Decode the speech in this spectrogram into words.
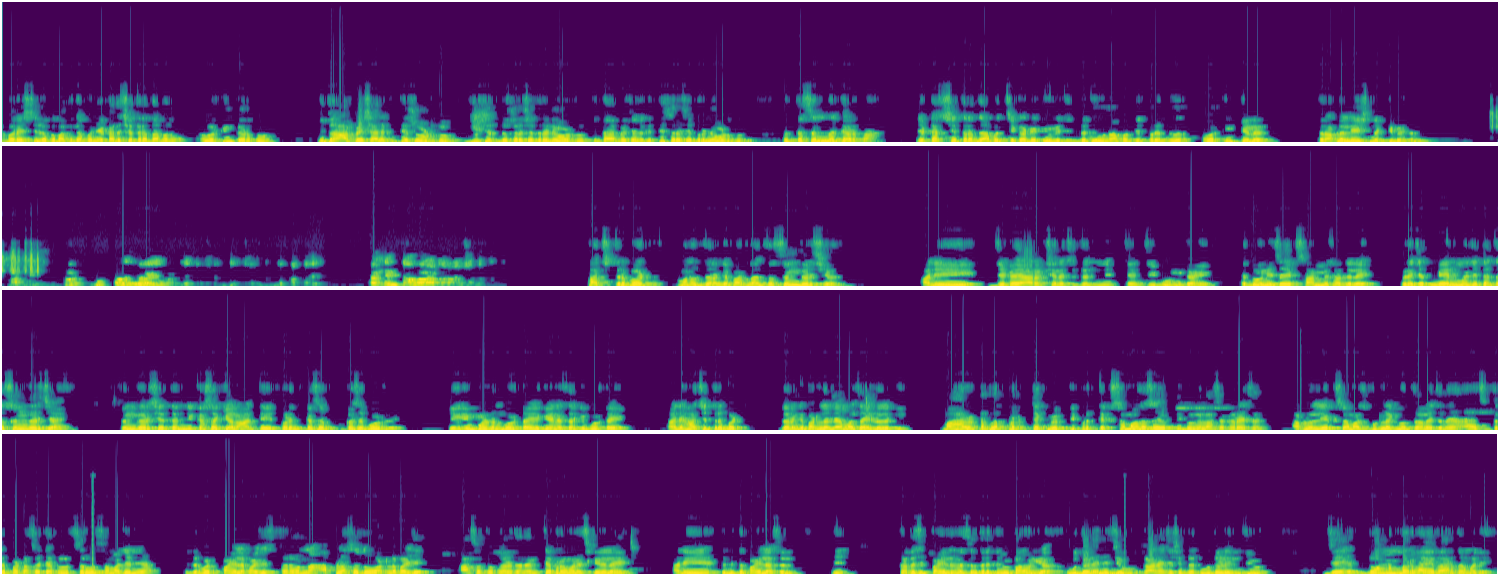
बरेचसे लोक पाहतात आपण एखाद्या क्षेत्रात आपण वर्किंग करतो. तिथं अपयश आलं की ते सोडतो. दुसरं दुसरं क्षेत्र निवडतो. तिथं अपयश आलं की तिसरं क्षेत्र निवडतो. तर तसं न करता एकाच क्षेत्रात जर आपण चिकाटी ठेवली जिद्द ठेवून आपण तिथपर्यंत जर वर्किंग केलं तर आपल्याला यश नक्की भेटेल. हा चित्रपट मनोज जरांगे पाटलांचा संघर्ष आणि जे काही आरक्षणाची त्यांनी त्यांची भूमिका आहे त्या दोन्हीचं एक साम्य साधलेलं आहे. पण याच्यात मेन म्हणजे त्यांचा संघर्ष आहे. संघर्ष त्यांनी कसा केला आणि ते इथपर्यंत कसं कसं पोहोचले? ही इम्पॉर्टंट गोष्ट आहे घेण्यासारखी गोष्ट आहे. आणि हा चित्रपट जरंगे पाटलांनी आम्हाला सांगितलं होतं की महाराष्ट्रातला प्रत्येक व्यक्ती प्रत्येक समाजाचा व्यक्ती बघायला असं करायचं. आपल्याला एक समाज कुठला घेऊन चालायचा नाही. हा चित्रपटासाठी आपल्याला सर्व समाजाने चित्रपट पाहायला पाहिजे. सर्वांना आपलासा तो वाटला पाहिजे. असा तो करायचा आणि त्याप्रमाणेच केलेला आहे. आणि तुम्ही तर पाहिलं असेल की कदाचित पाहिलं नसेल तरी तुम्ही पाहून घ्या. उदळीने जीव. गाण्याच्या शब्दात उदळीने जीव. जे दोन नंबरला आहे भारतामध्ये.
